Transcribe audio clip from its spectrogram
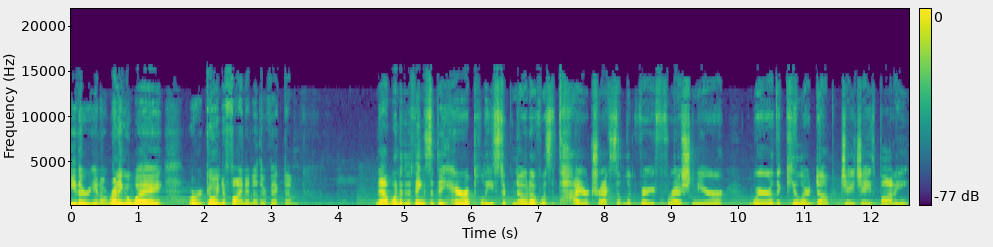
either, you know, running away or going to find another victim. Now, one of the things that the Harrah police took note of was the tire tracks that looked very fresh near where the killer dumped JJ's body.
